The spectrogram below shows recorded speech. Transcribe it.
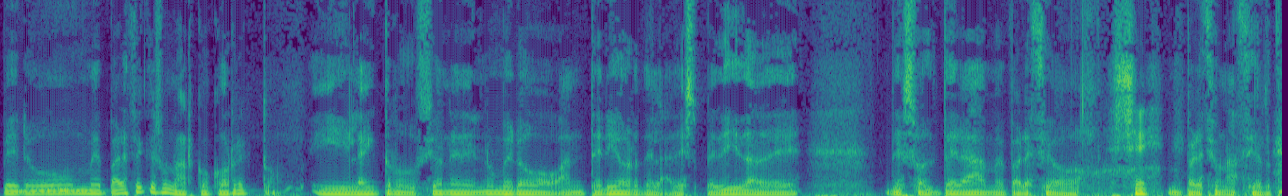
Pero me parece que es un arco correcto. Y la introducción en el número anterior de la despedida de, de soltera me pareció, sí. me pareció un acierto.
